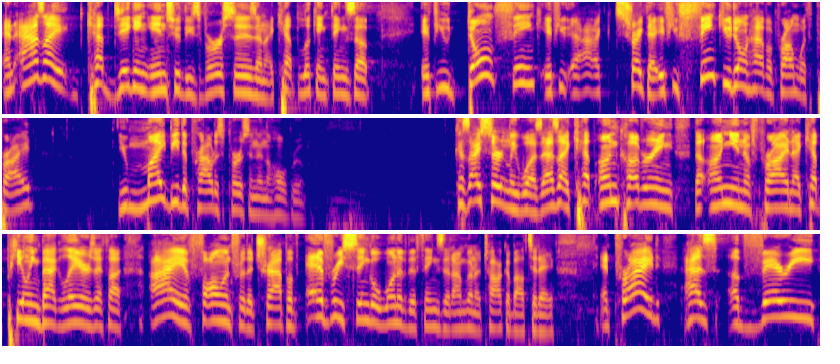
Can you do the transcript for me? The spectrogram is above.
And as I kept digging into these verses, and I kept looking things up, if you don't think, if you uh, strike that, if you think you don't have a problem with pride, you might be the proudest person in the whole room because I certainly was. As I kept uncovering the onion of pride and I kept peeling back layers, I thought, I have fallen for the trap of every single one of the things that I'm going to talk about today. And pride has a very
